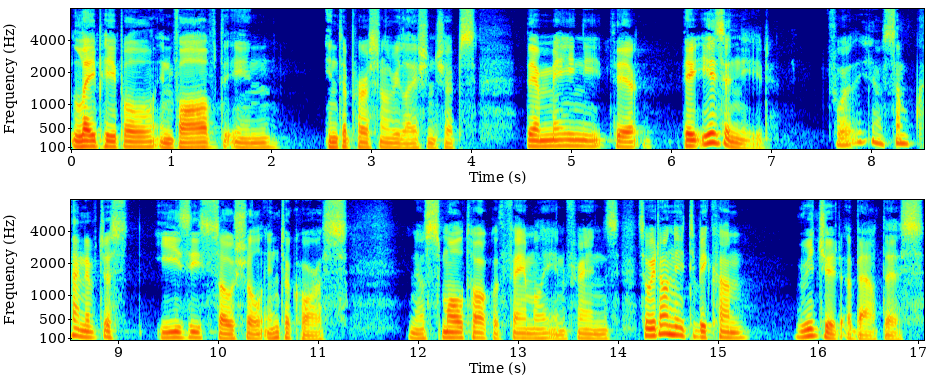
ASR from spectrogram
lay people involved in interpersonal relationships, there may need there there is a need for you know some kind of just easy social intercourse, you know, small talk with family and friends. So we don't need to become rigid about this.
